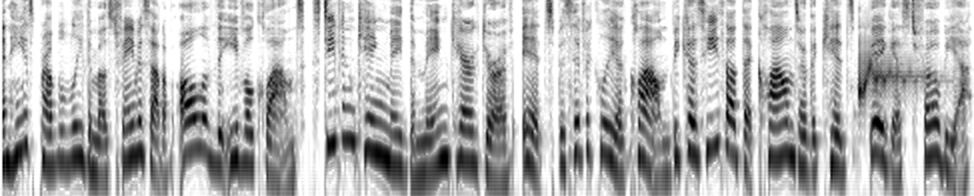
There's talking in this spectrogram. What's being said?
and he is probably the most famous out of all of the evil clowns. Stephen King made the main character of It specifically a clown because he thought that clowns are the kids' biggest phobia.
